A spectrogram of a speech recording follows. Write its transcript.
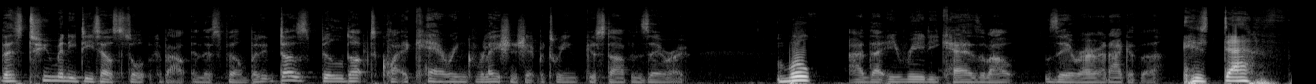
there's too many details to talk about in this film, but it does build up to quite a caring relationship between Gustave and Zero, Well, and that he really cares about Zero and Agatha. His death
